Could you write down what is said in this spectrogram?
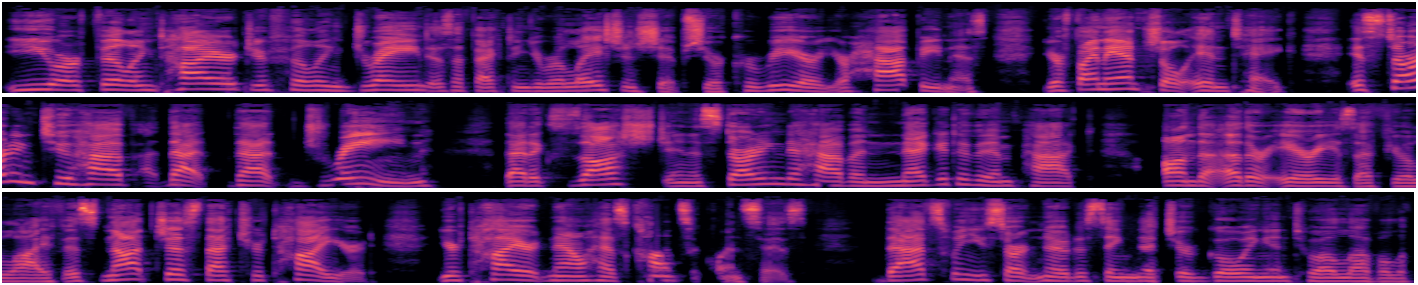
you are feeling tired, you're feeling drained, is affecting your relationships, your career, your happiness, your financial intake. It's starting to have that that drain, that exhaustion is starting to have a negative impact on the other areas of your life. It's not just that you're tired. You're tired now has consequences that's when you start noticing that you're going into a level of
